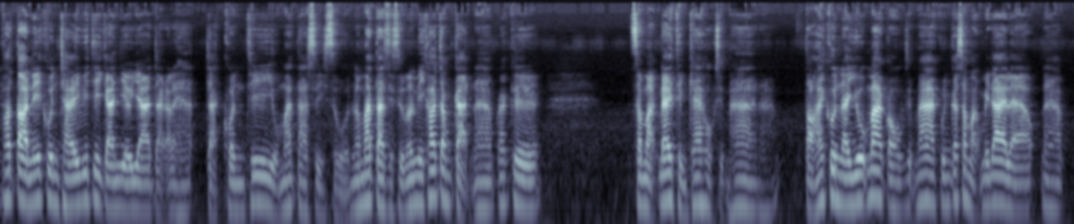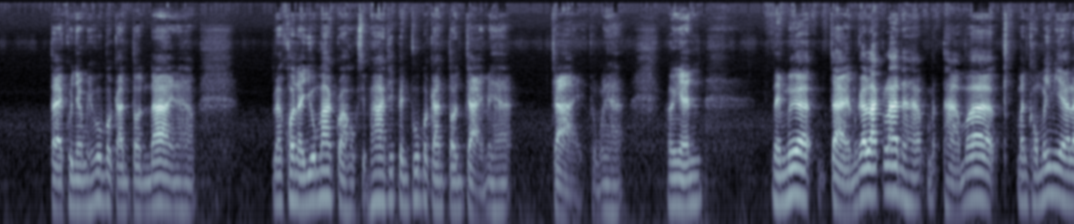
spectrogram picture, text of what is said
เพราะตอนนี้คุณใช้วิธีการเยียวยาจากอะไรฮะจากคนที่อยู่มาตรา 40 แล้วมาตรา 40 มันมีข้อจำกัดนะครับก็คือ สมัครได้ถึงแค่ 65 นะครับ ต่อให้คุณอายุมากกว่า 65 คุณก็สมัครไม่ได้แล้วนะครับ แต่คุณยังมีผู้ประกันตนได้นะครับ แล้วคนอายุมากกว่า 65 ที่เป็นผู้ประกันตนจ่ายไหมฮะ จ่ายถูกไหมฮะ เพราะงั้นในเมื่อจ่ายมันก็ลักลั่นนะครับ ถามว่ามันคงไม่มีอะไร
